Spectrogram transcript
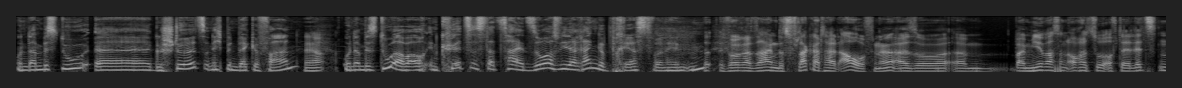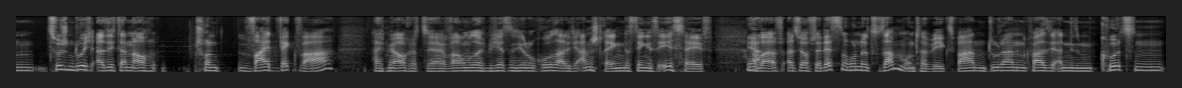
Und dann bist du äh, gestürzt und ich bin weggefahren. Ja. Und dann bist du aber auch in kürzester Zeit sowas wieder rangepresst von hinten. Ich wollte gerade sagen, das flackert halt auf. Ne? Also ähm, bei mir war es dann auch, als so auf der letzten, zwischendurch, als ich dann auch schon weit weg war, habe ich mir auch gedacht, ja, warum soll ich mich jetzt nicht noch großartig anstrengen? Das Ding ist eh safe. Ja. Aber als wir auf der letzten Runde zusammen unterwegs waren und du dann quasi an diesem kurzen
